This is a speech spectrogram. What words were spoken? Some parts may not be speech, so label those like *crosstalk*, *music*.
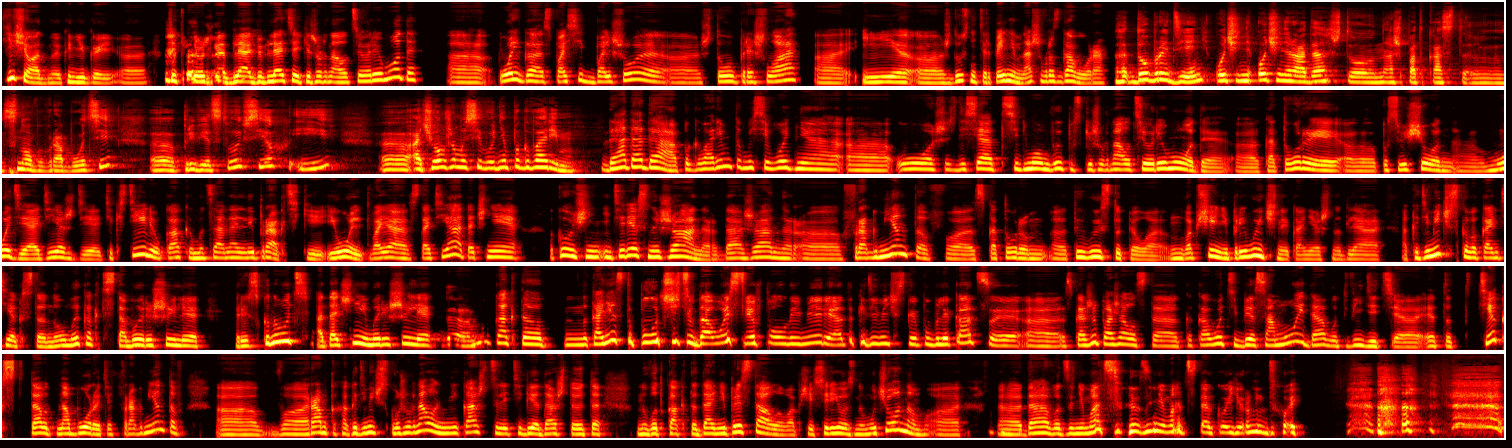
еще одной книгой, теперь уже для библиотеки журнала «Теория моды». Ольга, спасибо большое, что пришла, и жду с нетерпением нашего разговора. Добрый день. Очень, очень рада, что наш подкаст снова в работе. Приветствую всех и Э, о чем же мы сегодня поговорим? Да-да-да, поговорим-то мы сегодня э, о 67-м выпуске журнала «Теория моды», э, который э, посвящен э, моде, одежде, текстилю как эмоциональной практике. И, Оль, твоя статья, точнее, такой очень интересный жанр, да, жанр э, фрагментов, э, с которым э, ты выступила, ну, вообще непривычный, конечно, для академического контекста, но мы как-то с тобой решили рискнуть, а точнее мы решили да. ну, как-то наконец-то получить удовольствие в полной мере от академической публикации. А, скажи, пожалуйста, каково тебе самой, да, вот видеть э, этот текст, да, вот набор этих фрагментов а, в рамках академического журнала? Не кажется ли тебе, да, что это, ну вот как-то, да, не пристало вообще серьезным ученым, а, да, вот заниматься, *laughs* заниматься такой ерундой?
